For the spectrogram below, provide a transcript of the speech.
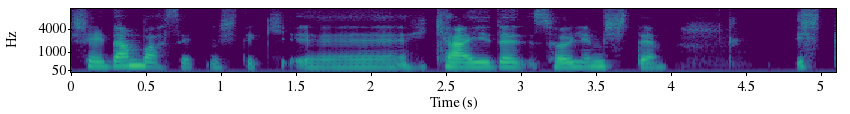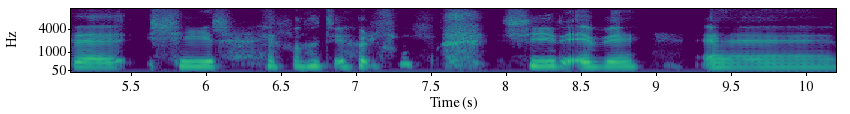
şeyden bahsetmiştik e, hikayede söylemişti. İşte şiir hep unutuyorum şiir evi e,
